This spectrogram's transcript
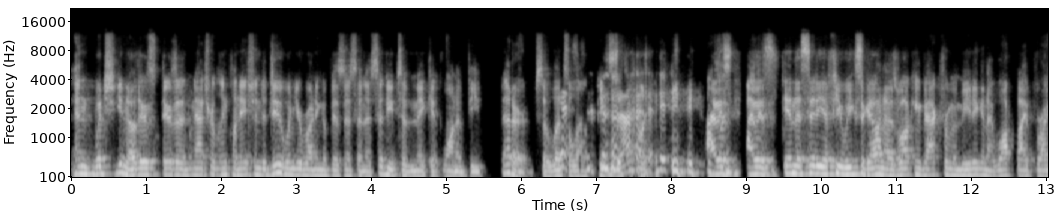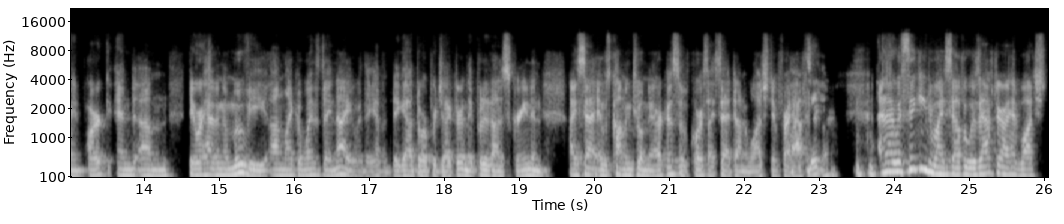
and which you know there's there's a natural inclination to do when you're running a business in a city to make it want to be better. So let's yes. allow people. Exactly. I was I was in the city a few weeks ago, and I was walking back from a meeting, and I walked by Bryant Park, and um, they were having a movie on like a Wednesday night where they have a big outdoor projector and they put it on a screen. And I sat. It was coming to America, so of course I sat down and watched it for half an hour. and I was thinking to myself, it was after I had watched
